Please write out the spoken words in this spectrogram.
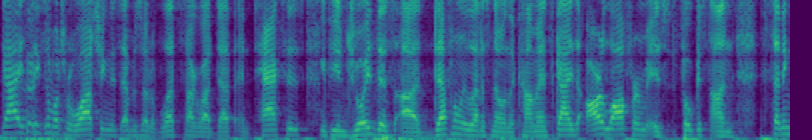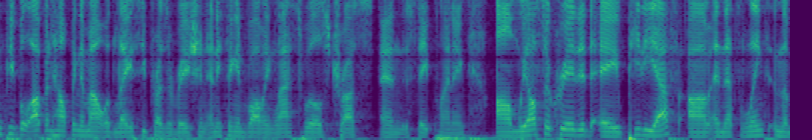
Guys, thanks so much for watching this episode of Let's Talk About Death and Taxes. If you enjoyed this, uh, definitely let us know in the comments. Guys, our law firm is focused on setting people up and helping them out with legacy preservation, anything involving last wills, trusts, and estate planning. Um, we also created a PDF, um, and that's linked in the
